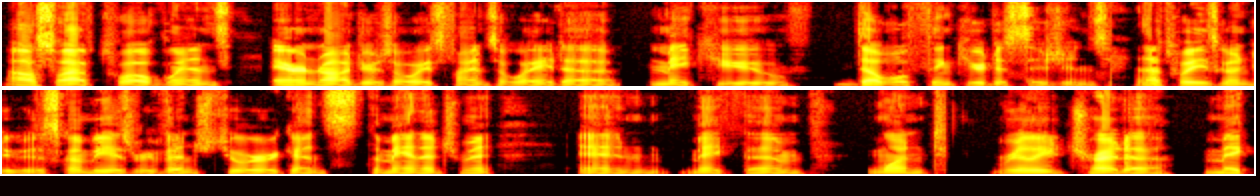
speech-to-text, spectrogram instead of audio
I also have 12 wins. Aaron Rodgers always finds a way to make you double think your decisions. And that's what he's going to do. It's going to be his revenge tour against the management and make them want to really try to make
